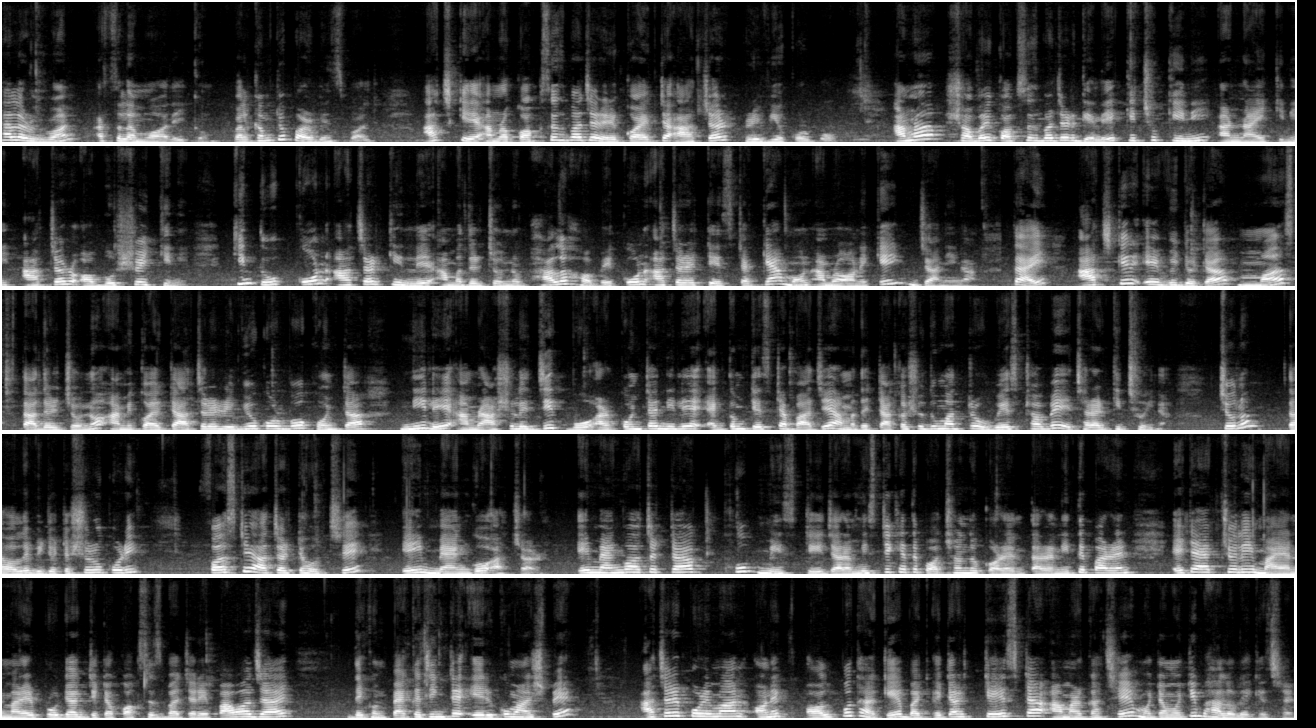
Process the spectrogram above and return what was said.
Hello everyone আসসালামু আলাইকুম। Welcome to Parveen's world আজকে আমরা কক্সেস বাজারের কয়েকটা আচার রিভিউ করব। আমরা সবাই কক্সেস বাজার গেলে কিছু কিনি আর নাই কিনি, আচার অবশ্যই কিনি। কিন্তু কোন আচার কিনলে আমাদের জন্য ভালো হবে, কোন আচারের টেস্টটা কেমন আমরা অনেকেই জানি না। তাই আজকের এই ভিডিওটা মাস্ট তাদের জন্য। আমি কয়েকটা আচারের রিভিউ করব, কোনটা নিলে আমরা আসলে জিতবো আর কোনটা নিলে একদম টেস্টটা বাজে, আমাদের টাকা শুধুমাত্র ওয়েস্ট হবে, এছাড়া আর কিছুই না। চলুন তাহলে ভিডিওটা শুরু করি। ফার্স্টে আচারটা হচ্ছে এই ম্যাঙ্গো আচার। এই ম্যাঙ্গো আচারটা খুব মিষ্টি, যারা মিষ্টি খেতে পছন্দ করেন তারা নিতে পারেন। এটা অ্যাকচুয়ালি মায়ানমারের প্রোডাক্ট যেটা কক্সেস বাজারে পাওয়া যায়। দেখুন প্যাকেজিংটা এরকম আসবে। আচারের পরিমাণ অনেক অল্প থাকে বাট এটার টেস্টটা আমার কাছে মোটামুটি ভালো লেগেছে।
